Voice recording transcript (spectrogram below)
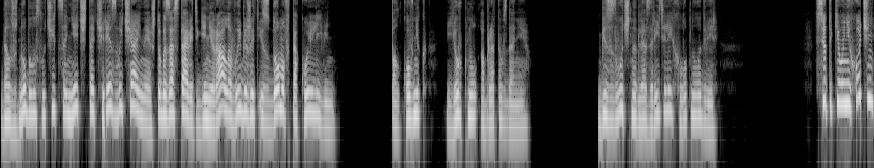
Должно было случиться нечто чрезвычайное, чтобы заставить генерала выбежать из дома в такой ливень. Полковник юркнул обратно в здание. Беззвучно для зрителей хлопнула дверь. «Все-таки у них очень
